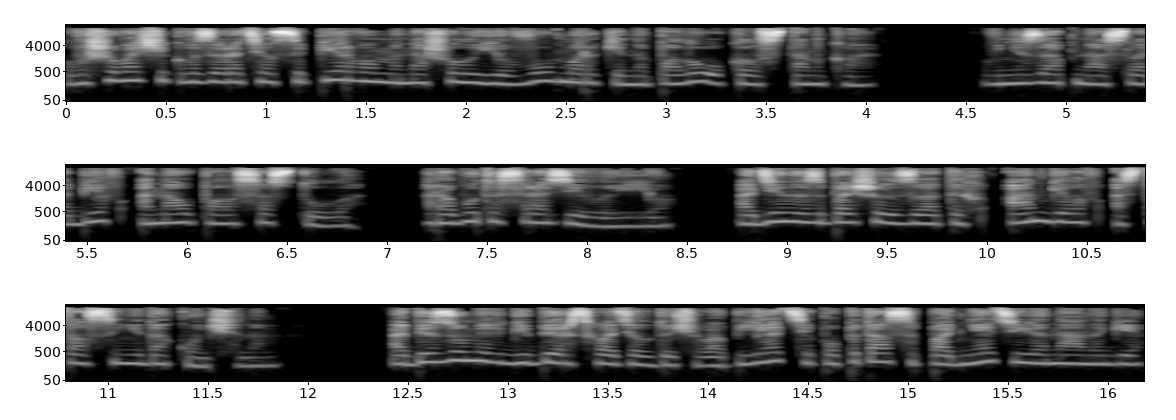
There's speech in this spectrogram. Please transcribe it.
Вышивальщик возвратился первым и нашел ее в обмороке на полу около станка. Внезапно ослабев, она упала со стула. Работа сразила ее. Один из больших золотых ангелов остался недоконченным. Обезумев, Гюбер схватил дочь в объятия, попытался поднять ее на ноги,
